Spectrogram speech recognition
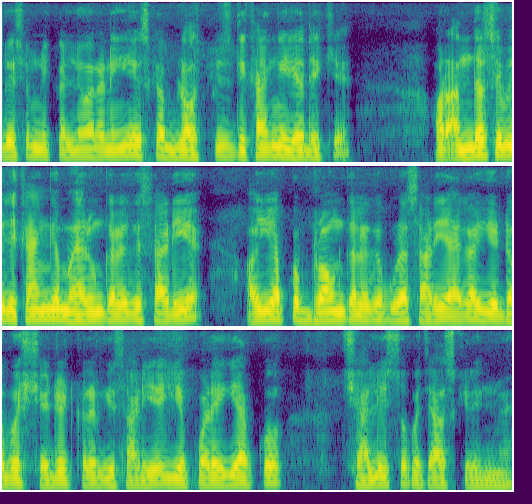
रेशम निकलने वाला नहीं है। इसका ब्लाउज पीस दिखाएँगे यह देखिए। और अंदर से भी दिखाएँगे, मैरून कलर की साड़ी है और ये आपको ब्राउन कलर का पूरा साड़ी आएगा, ये डबल शेडेड कलर की साड़ी है, ये पड़ेगी आपको छियालीस सौ पचास के रेंज में।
